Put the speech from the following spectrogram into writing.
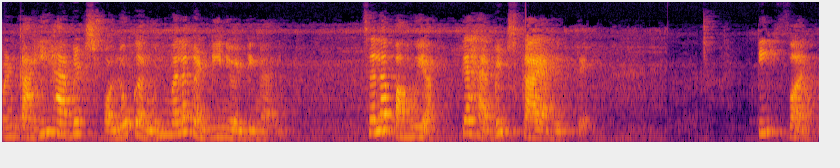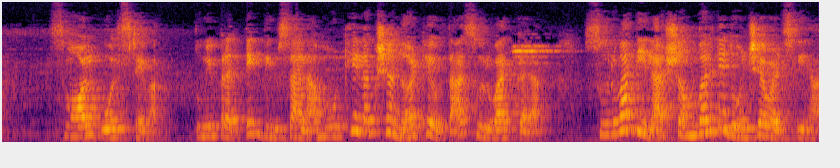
पण काही हॅबिट्स फॉलो करून मला कंटिन्युइटी मिळाली. चला पाहूया त्या हॅबिट्स काय आहेत ते. टीप वन स्मॉल गोल्स ठेवा. तुम्ही प्रत्येक दिवसाला मोठे लक्ष न ठेवता सुरुवात करा. सुरुवातीला शंभर ते दोनशे वर्ड्स लिहा.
